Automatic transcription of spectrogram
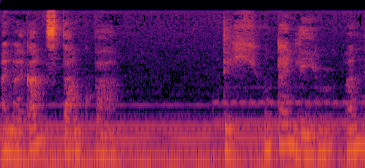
einmal ganz dankbar dich und dein Leben annehmen.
